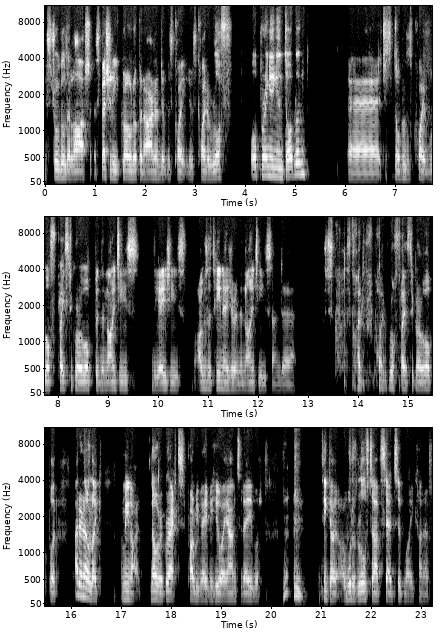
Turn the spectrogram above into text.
I struggled a lot, especially growing up in Ireland. It was quite it was quite a rough upbringing in Dublin. Uh, just Dublin was quite rough place to grow up in the nineties, the eighties. I was a teenager in the nineties, and uh, it's quite, quite quite a rough place to grow up. But I don't know, like I mean, I, no regrets. Probably made me who I am today, but I think I, I would have loved to have said to my kind of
